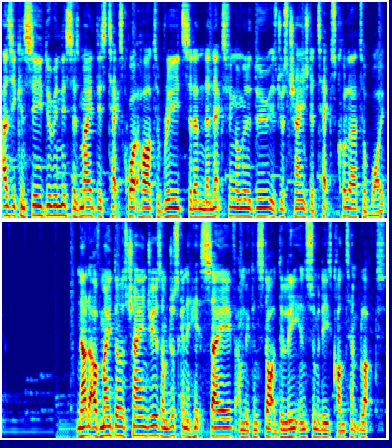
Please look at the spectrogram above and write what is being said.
As you can see, doing this has made this text quite hard to read, so then the next thing I'm going to do is just change the text color to white. Now that I've made those changes, I'm just going to hit save and we can start deleting some of these content blocks.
